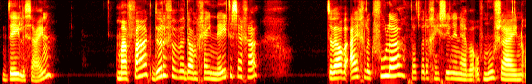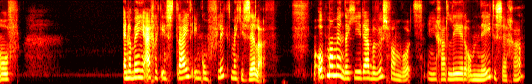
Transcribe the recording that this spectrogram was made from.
delen zijn. Maar vaak durven we dan geen nee te zeggen Terwijl we eigenlijk voelen dat we er geen zin in hebben of moe zijn of. En dan ben je eigenlijk in strijd, in conflict met jezelf. Maar op het moment dat je je daar bewust van wordt en je gaat leren om nee te zeggen,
